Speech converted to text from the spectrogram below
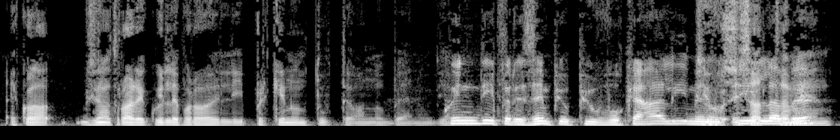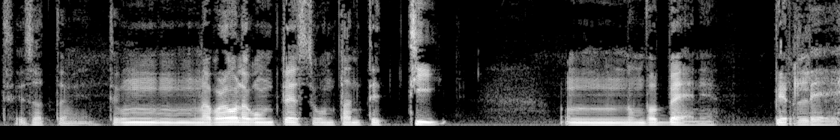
Ecco, bisogna trovare quelle parole lì, perché non tutte vanno bene. Ovviamente. Quindi, per esempio, più vocali, meno più, sillabe? Esattamente, esattamente. Un, una parola con un testo con tante T um, non va bene per lei,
